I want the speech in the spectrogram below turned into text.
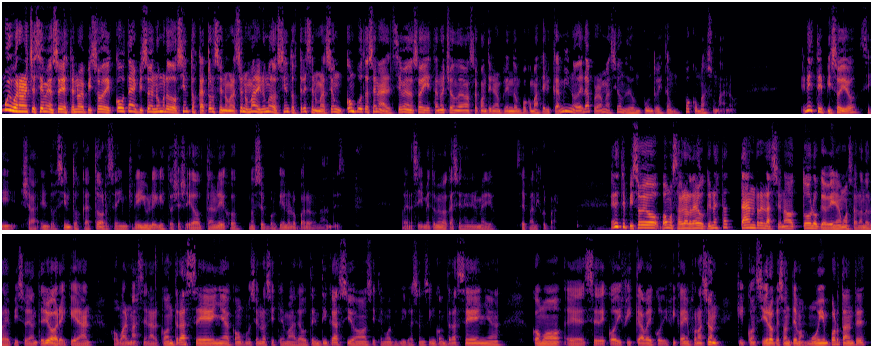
Muy buenas noches, bienvenidos a este nuevo episodio de Code episodio número 214, numeración humana y número 213, numeración computacional. Bienvenidos hoy esta noche donde vamos a continuar aprendiendo un poco más del camino de la programación desde un punto de vista un poco más humano. En este episodio, sí, ya el 214, increíble que esto haya llegado tan lejos, no sé por qué no lo pararon antes. Bueno, sí, me tomé vacaciones en el medio, sepan disculpar. En este episodio vamos a hablar de algo que no está tan relacionado a todo lo que veníamos hablando en los episodios anteriores, que eran cómo almacenar contraseña, cómo funcionan los sistemas de autenticación, sistema de autenticación sin contraseña, cómo eh, se decodificaba y codificaba información, que considero que son temas muy importantes,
